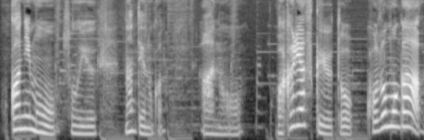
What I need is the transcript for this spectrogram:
他にもそういう、なんていうのかな。あの、わかりやすく言うと、子供が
